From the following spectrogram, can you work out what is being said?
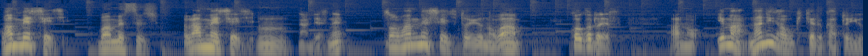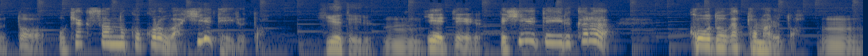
うワンメッセージ、ワンメッセージ。ワンメッセージうん。なんですね。そのワンメッセージというのは、こういうことです。あの今、何が起きてるかというと、お客さんの心は冷えていると。冷えている。うん。冷えている。で、冷えているから行動が止まると。うん。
